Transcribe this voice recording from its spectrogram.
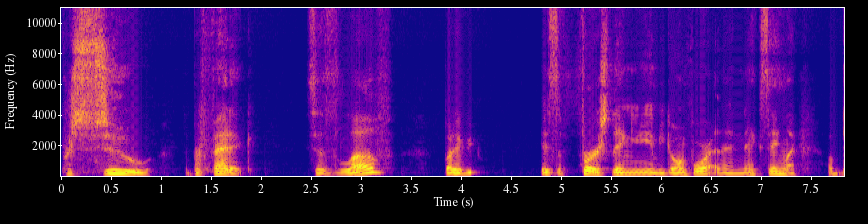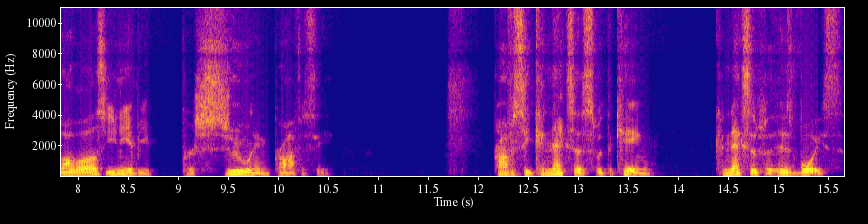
pursue the prophetic. Says, love, but it is the first thing you need to be going for. And then next thing, like, above all else, you need to be pursuing prophecy. Prophecy connects us with the king, connects us with his voice.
